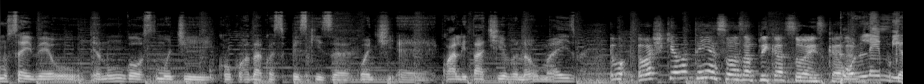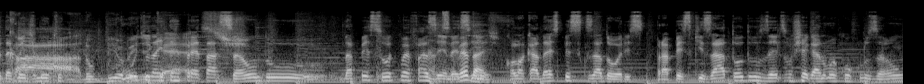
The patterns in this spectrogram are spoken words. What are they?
não sei ver, eu, eu não gosto muito de concordar com essa pesquisa quanti, é, qualitativa, não, mas Eu, eu acho que ela tem as suas aplicações, cara. Porque depende muito- Bio muito da interpretação do, da pessoa que vai fazer, né? é verdade. Se colocar 10 pesquisadores pra pesquisar, todos eles vão chegar numa conclusão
